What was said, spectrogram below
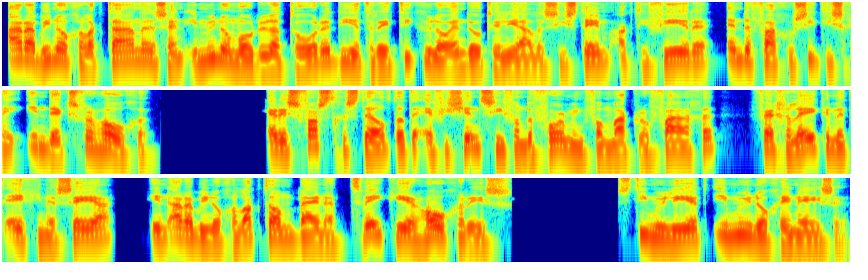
Arabinogalactanen zijn immunomodulatoren die het reticuloendotheliale systeem activeren en de fagocytisch G-index verhogen. Er is vastgesteld dat de efficiëntie van de vorming van macrofagen, vergeleken met Echinacea, in Arabinogalactan bijna twee keer hoger is. Stimuleert immunogenese.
